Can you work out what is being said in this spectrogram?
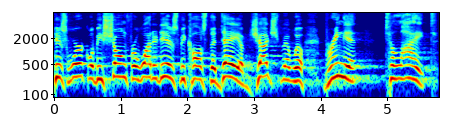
his work will be shown for what it is because the day of judgment will bring it to light.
